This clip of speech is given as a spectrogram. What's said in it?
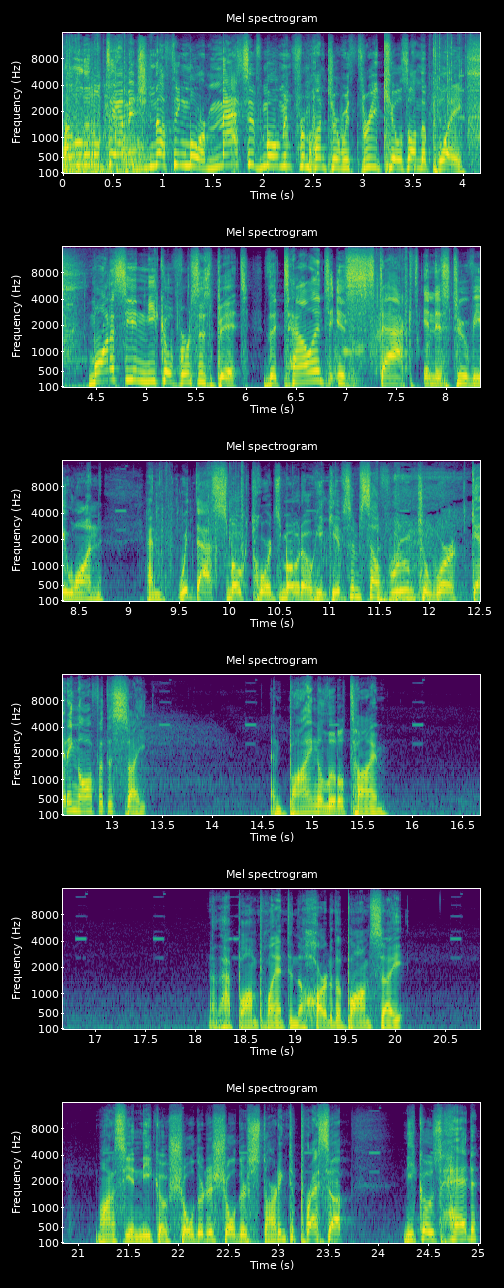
A little damage, nothing more. Massive moment from Hunter with three kills on the play. m0NESY and NiKo versus b1t. The talent is stacked in this 2v1. And with that smoke towards Moto, he gives himself room to work, getting off at the site and buying a little time. Now that bomb plant in the heart of the bomb site. m0NESY and NiKo shoulder to shoulder, starting to press up. NiKo's head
